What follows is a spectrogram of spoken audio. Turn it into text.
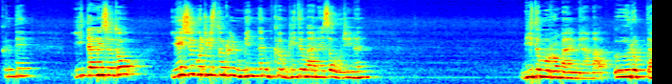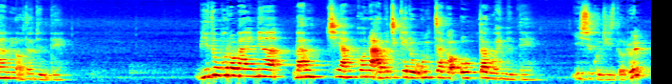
근데 이 땅에서도 예수 그리스도를 믿는 그 믿음 안에서 우리는 믿음으로 말미암아 의롭다함을 얻었는데 믿음으로 말미암지 않고는 아버지께로 올 자가 없다고 했는데 예수 그리스도를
